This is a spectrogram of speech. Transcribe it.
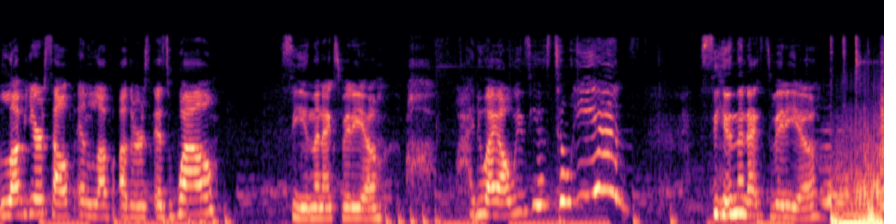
Love yourself and love others as well. See you in the next video. Oh, why do I always use two hands? See you in the next video.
